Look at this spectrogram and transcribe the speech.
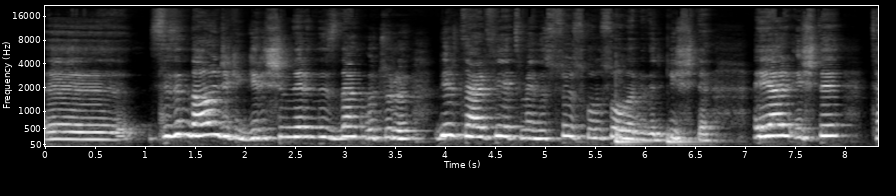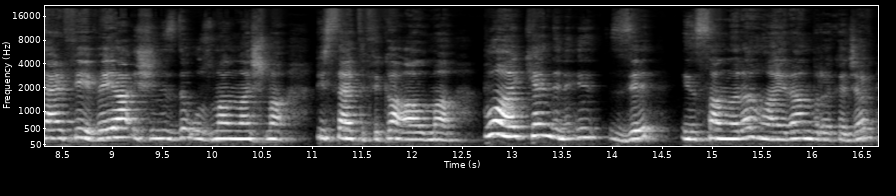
e, sizin daha önceki girişimlerinizden ötürü bir terfi etmeniz söz konusu olabilir işte. Eğer işte terfi veya işinizde uzmanlaşma, bir sertifika alma bu ay kendinizi insanlara hayran bırakacak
